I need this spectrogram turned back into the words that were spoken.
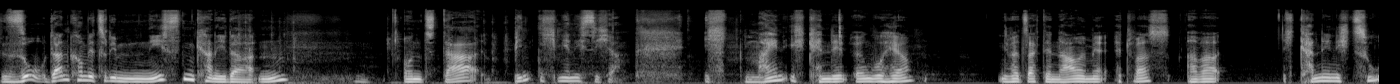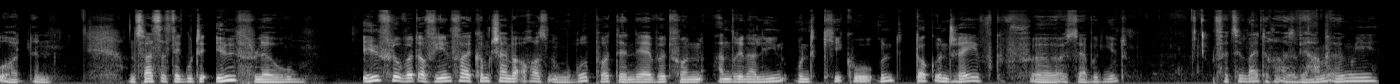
So, dann kommen wir zu dem nächsten Kandidaten. Und da bin ich mir nicht sicher. Ich meine, ich kenne den irgendwoher. Niemand sagt der Name mir etwas, aber ich kann den nicht zuordnen. Und zwar ist das der gute Ilflow. Ilflow wird auf jeden Fall, kommt scheinbar auch aus dem Ruhrpott, denn der wird von Adrenalin und Kiko und Doc und Jay äh, ist abonniert. 14 weitere. Also wir haben irgendwie,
